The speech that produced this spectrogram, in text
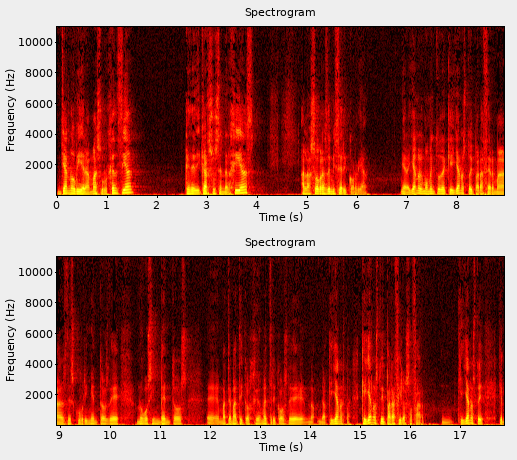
ya no viera más urgencia que dedicar sus energías a las obras de misericordia. Mira, ya no es momento de que ya no estoy para hacer más descubrimientos de nuevos inventos eh, matemáticos, geométricos, de no, que ya no que ya no estoy para filosofar que ya no estoy, que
